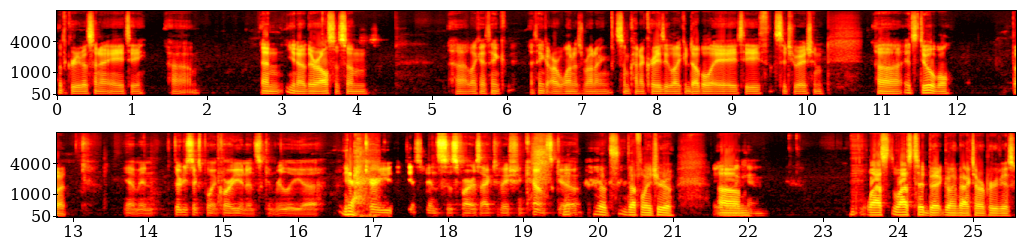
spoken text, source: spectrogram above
with Grievous and an AAT. Um, and you know, there are also some uh, like I think I think R1 is running some kind of crazy like a double AAT situation. Uh, it's doable, but yeah, I mean, 36 point core units can really uh, yeah, carry you the distance as far as activation counts go. that's definitely true. Yeah, Um. Last last tidbit going back to our previous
